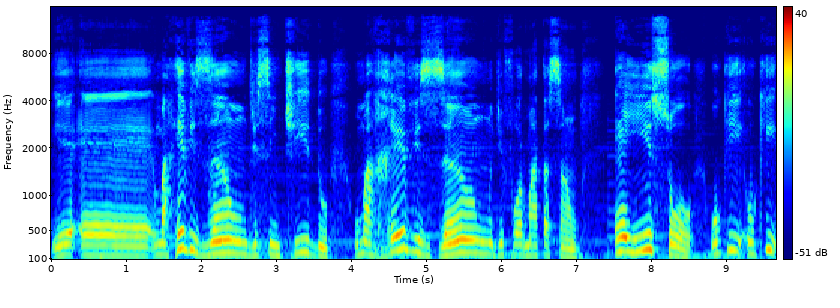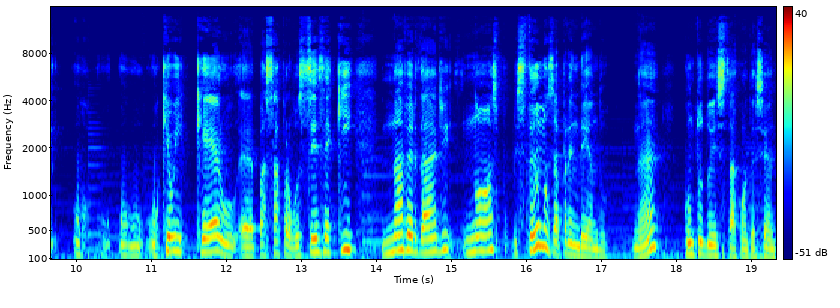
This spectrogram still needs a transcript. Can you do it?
é, uma revisão de sentido, uma revisão de formatação. É isso. O que, o que o, o, o que eu quero é, passar para vocês é que, na verdade, nós estamos aprendendo, né? Com tudo isso que está acontecendo.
